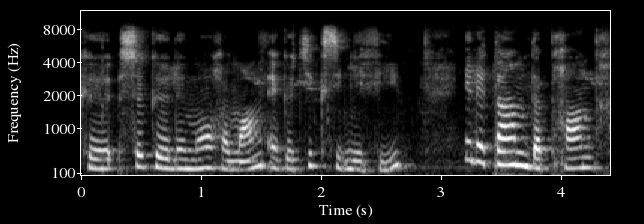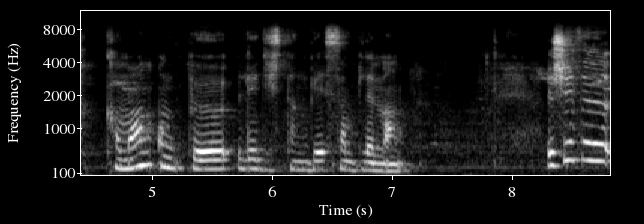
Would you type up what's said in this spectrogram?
que ce que le mot roman et gothique signifie, il est temps d'apprendre comment on peut les distinguer simplement. Je veux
